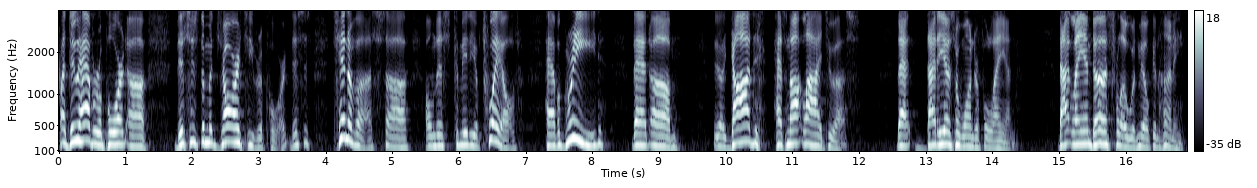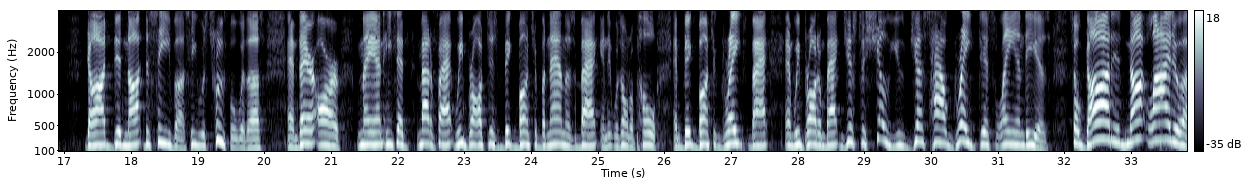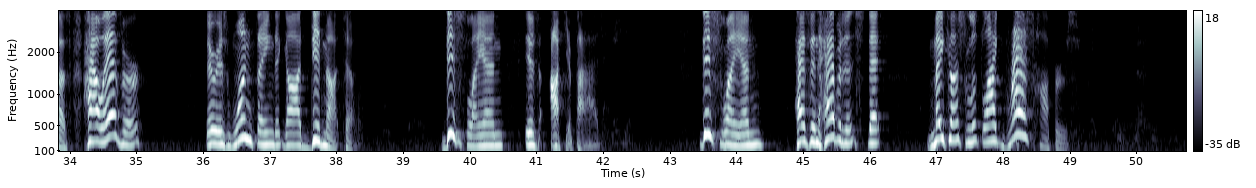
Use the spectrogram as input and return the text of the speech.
I do have a report. This is the majority report. This is 10 of us on this committee of 12 have agreed that um, God has not lied to us, that that is a wonderful land. That land does flow with milk and honey. God did not deceive us. He was truthful with us. And there are, man, he said, matter of fact, we brought this big bunch of bananas back and it was on a pole and big bunch of grapes back and we brought them back just to show you just how great this land is. So God did not lie to us. However, there is one thing that God did not tell us. This land is occupied. This land has inhabitants that make us look like grasshoppers.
